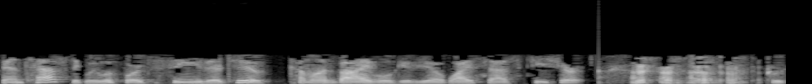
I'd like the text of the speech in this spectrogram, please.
fantastic. We look forward to seeing you there too. Come on by. We'll give you a YSAS t-shirt.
